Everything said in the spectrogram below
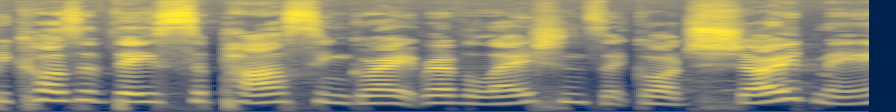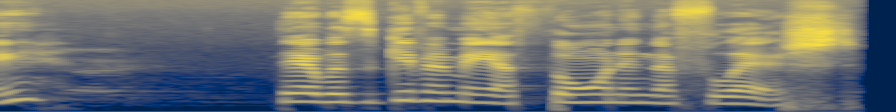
because of these surpassing great revelations that God showed me, there was given me a thorn in the flesh.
